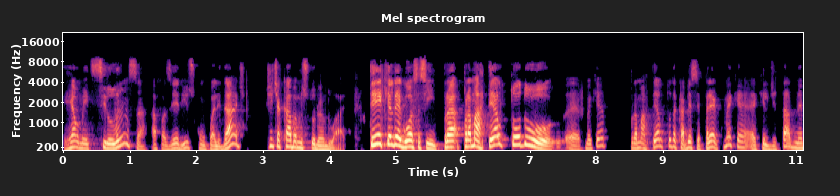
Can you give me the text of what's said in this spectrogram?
realmente se lança a fazer isso com qualidade, a gente acaba misturando área. Tem aquele negócio assim, para martelo todo. É, como é que é? Para martelo toda cabeça é prego. Como é que é aquele ditado, né?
